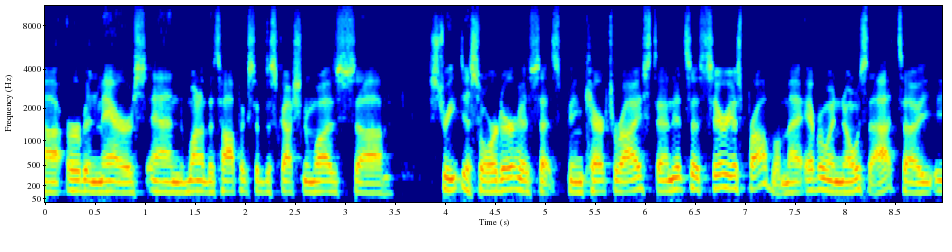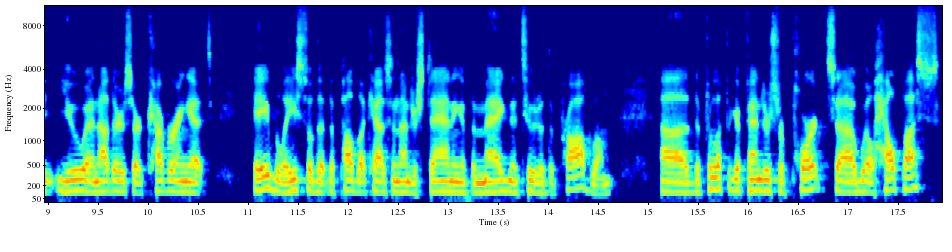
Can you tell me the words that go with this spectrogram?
uh, urban mayors, and one of the topics of discussion was uh, street disorder, as that's being characterized, and it's a serious problem. Uh, Everyone knows that. Uh, You and others are covering it ably so that the public has an understanding of the magnitude of the problem. The prolific offenders report will help us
